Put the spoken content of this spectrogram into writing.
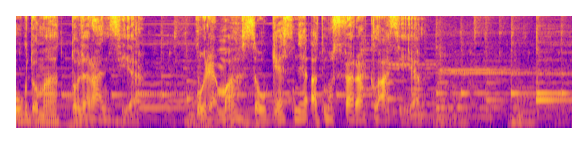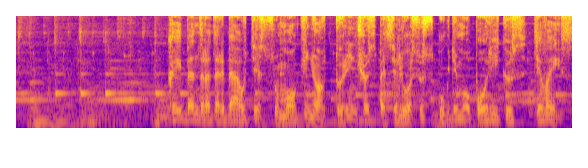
Ugdoma tolerancija. Kuriama saugesnė atmosfera klasėje. Kaip bendradarbiauti su mokinio turinčio specialiuosius ugdymo poreikius tėvais?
